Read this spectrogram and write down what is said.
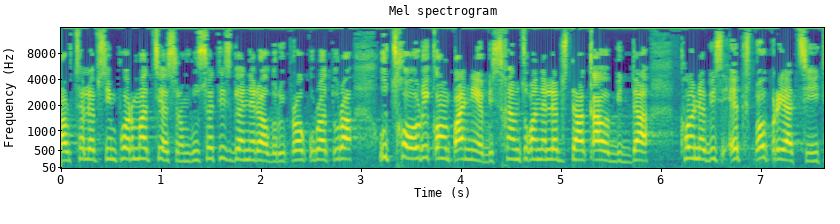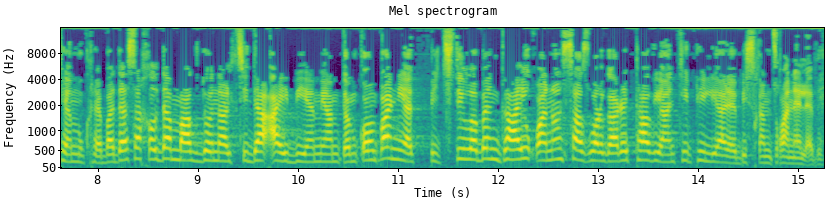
ავრცელებს ინფორმაციას, რომ რუსეთის გენერალური პროკურატურა უცხოური კომპანიების ხელმძღვანელებს მწვანელებს დაკავებით და ქონების ექსპროპრიაციით ემუქრება. დასახელდა McDonald's-ი და IBM-ი, ამიტომ კომპანიები ცდილობენ გაიყვანონ საზღვარგარეთ თავიანთი ფილიალების ხელმძღვანელები.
